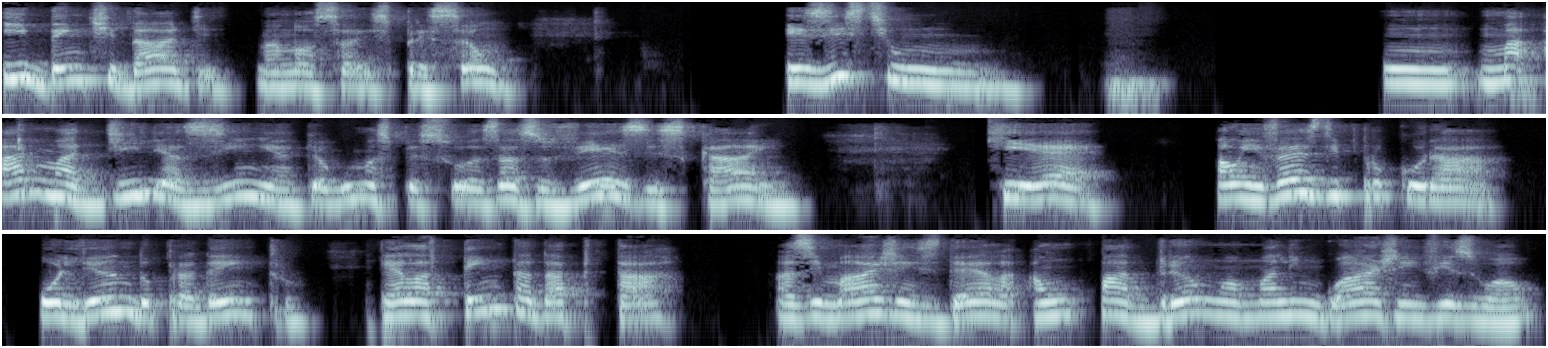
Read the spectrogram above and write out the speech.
identidade na nossa expressão, existe um, um, uma armadilhazinha que algumas pessoas às vezes caem, que é, ao invés de procurar olhando para dentro, ela tenta adaptar as imagens dela a um padrão, a uma linguagem visual.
